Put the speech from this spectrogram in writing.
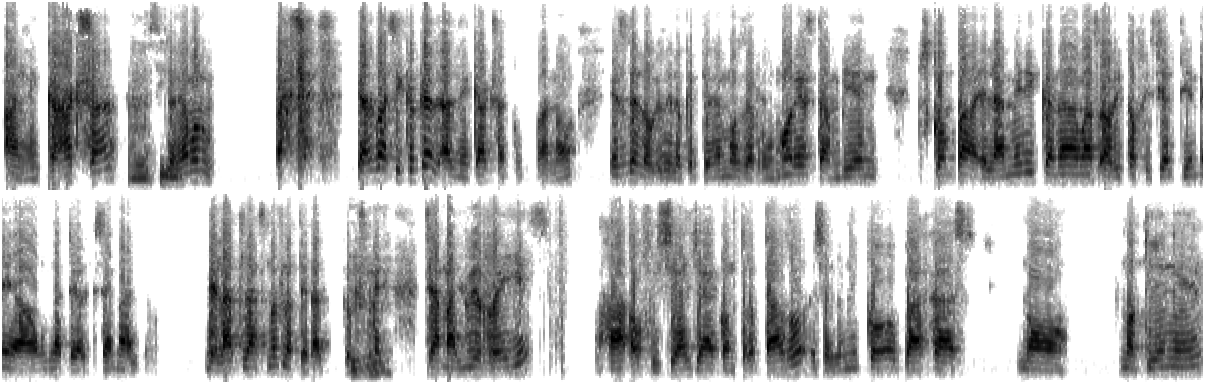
a Necaxa. A la. Tenemos algo así, creo que al, al Necaxa, compa, ¿no? Es de lo, de lo que tenemos de rumores. También, pues, compa, el América nada más ahorita oficial tiene a un lateral que se llama del Atlas, no es lateral, creo que. Se llama Luis Reyes. Ajá, oficial ya contratado, es el único, bajas no, no tiene,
